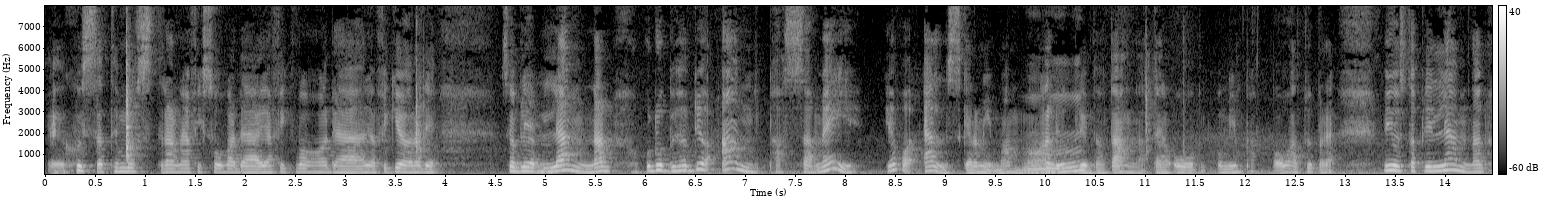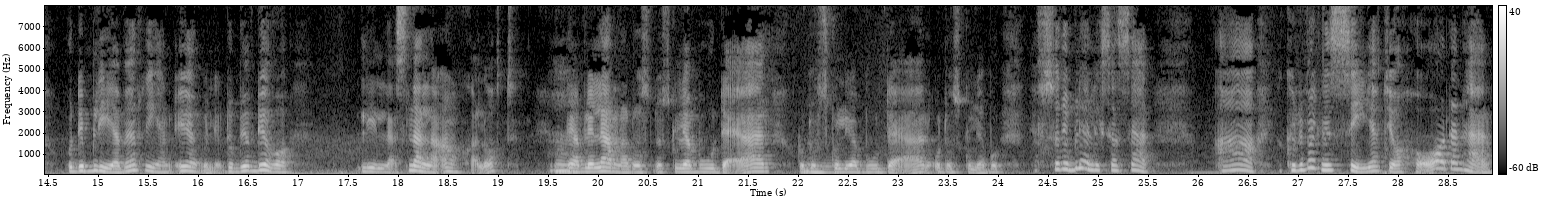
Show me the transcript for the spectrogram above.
eh, skjutsad till mostrarna, jag fick sova där, jag fick vara där, jag fick göra det. Så jag blev lämnad och då behövde jag anpassa mig. Jag var älskad av min mamma och har aldrig upplevt något annat där och, och min pappa och allt uppe där. Men just att bli lämnad och det blev en ren överlevnad. Då behövde jag vara lilla snälla Ann-Charlotte. När jag blev lämnad då, då skulle jag bo där och då skulle jag bo där och då skulle jag bo... Så det blev liksom så här... Ah, jag kunde verkligen se att jag har den här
